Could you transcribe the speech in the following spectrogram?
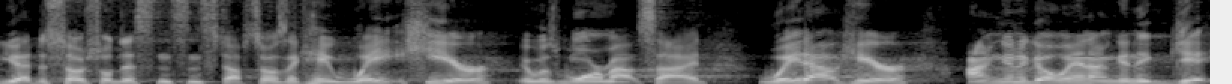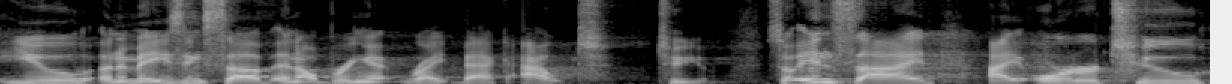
you had to social distance and stuff. So I was like, "Hey, wait here. It was warm outside. Wait out here. I'm going to go in. I'm going to get you an amazing sub, and I'll bring it right back out to you." So inside, I order two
